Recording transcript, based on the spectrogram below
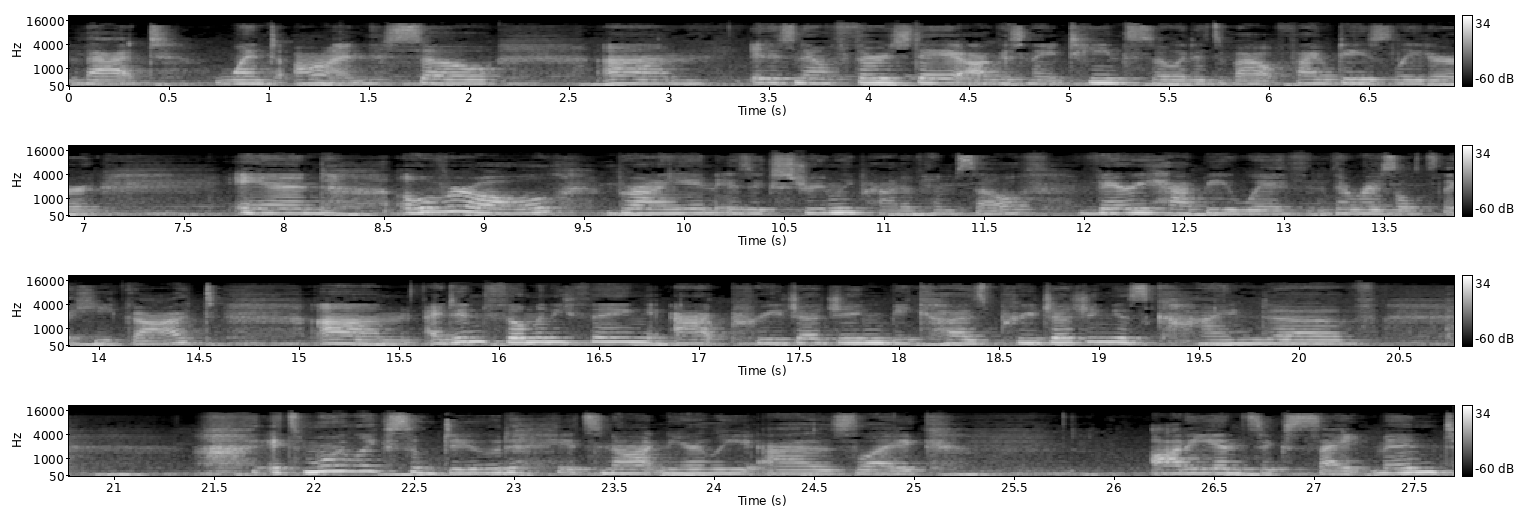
that went on. So, um, it is now Thursday, August 19th, so it is about five days later. And overall, Brian is extremely proud of himself, very happy with the results that he got. Um, I didn't film anything at prejudging because prejudging is kind of, it's more like subdued. It's not nearly as like audience excitement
